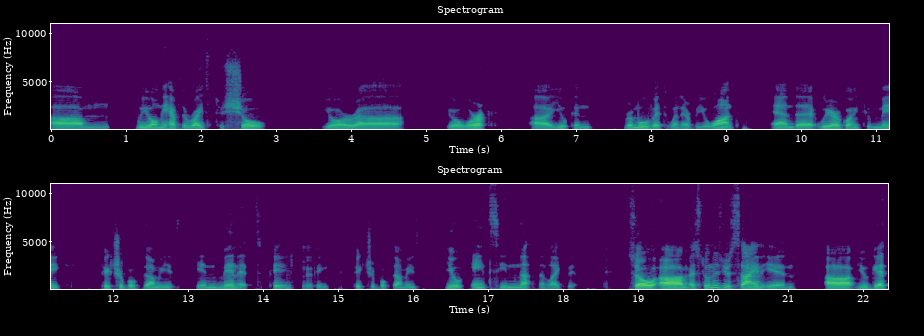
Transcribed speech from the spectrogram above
Um, we only have the rights to show your uh, your work. Uh, you can remove it whenever you want, and uh, we are going to make picture book dummies in minutes, page flipping picture book dummies. You ain't seen nothing like this. So um, as soon as you sign in, uh, you get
